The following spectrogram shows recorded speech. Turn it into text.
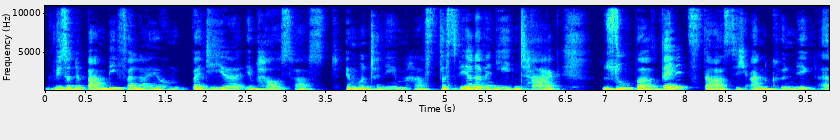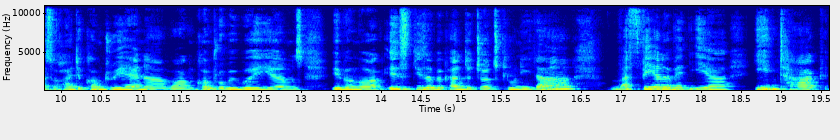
wie so eine Bambi-Verleihung bei dir im Haus hast, im Unternehmen hast. Was wäre, wenn jeden Tag super Weltstars sich ankündigen. Also heute kommt Rihanna, morgen kommt Robbie Williams, übermorgen ist dieser bekannte George Clooney da. Was wäre, wenn ihr jeden Tag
